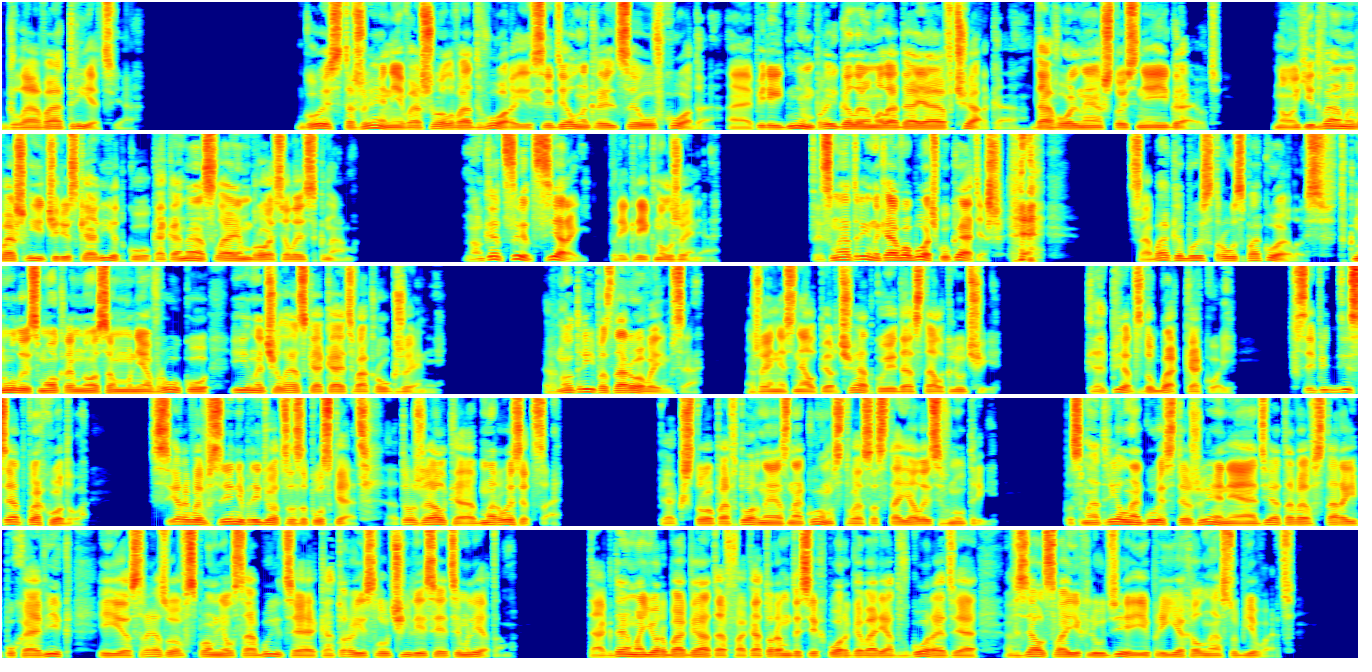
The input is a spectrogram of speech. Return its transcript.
Глава третья. Гость Жени вошел во двор и сидел на крыльце у входа, а перед ним прыгала молодая овчарка, довольная, что с ней играют. Но едва мы вошли через калитку, как она с лаем бросилась к нам. «Ну-ка, цит, серый!» — прикрикнул Женя. «Ты смотри, на кого бочку катишь! Хе!» Собака быстро успокоилась, ткнулась мокрым носом мне в руку и начала скакать вокруг Жени. «Внутри поздороваемся». Женя снял перчатку и достал ключи. «Капец, дубак какой! Все пятьдесят, походу. Серого все не придется запускать, а то жалко, обморозится». Так что повторное знакомство состоялось внутри. Посмотрел на гостя Женя, одетого в старый пуховик, и сразу вспомнил события, которые случились этим летом. Тогда майор Богатов, о котором до сих пор говорят в городе, взял своих людей и приехал нас убивать.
